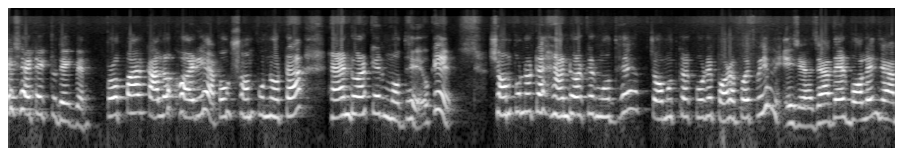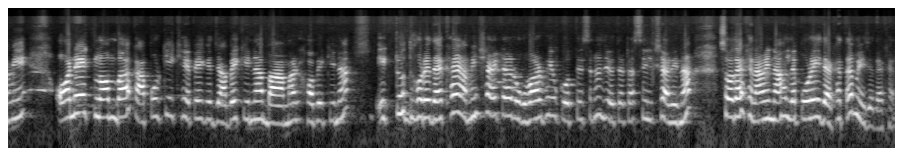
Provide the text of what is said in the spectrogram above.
এই শাড়িটা একটু দেখবেন। প্রপার কালো খয়েরি এবং সম্পূর্ণটা হ্যান্ডওয়ার্কের মধ্যে ওকে সম্পূর্ণটা হ্যান্ডওয়ার্কের মধ্যে চমৎকার করে পরাপরিন এই যে যাদের বলেন যে আমি অনেক লম্বা কাপড় কি খেপে যাবে কিনা বা আমার হবে কিনা, একটু ধরে দেখায়। আমি শাড়িটার ওভারভিউ করতেছি না, যেহেতু এটা সিল্ক শাড়ি না। সো দেখেন, আমি না হলে পরেই দেখাতাম, এই যে দেখেন।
